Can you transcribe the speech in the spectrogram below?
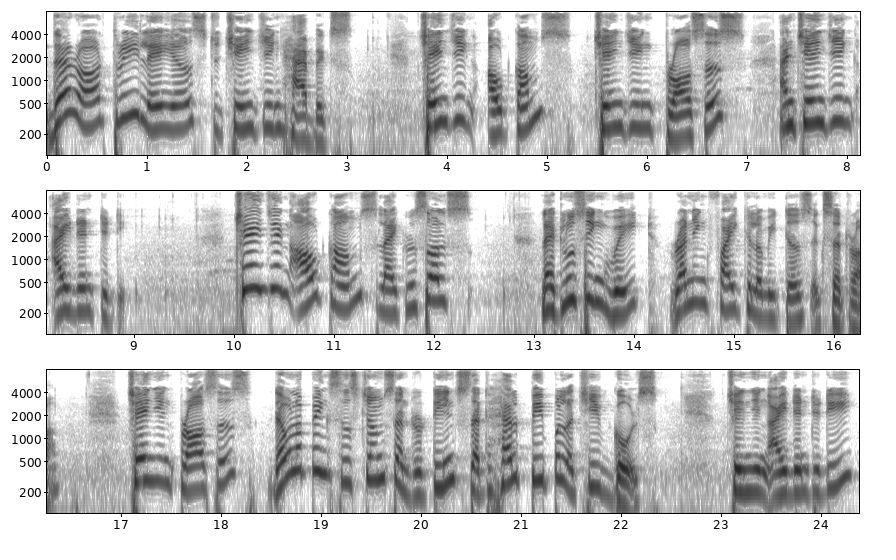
There are three layers to changing habits changing outcomes, changing process, and changing identity. Changing outcomes like results like losing weight, running 5 kilometers, etc. Changing process, developing systems and routines that help people achieve goals. Changing identity,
